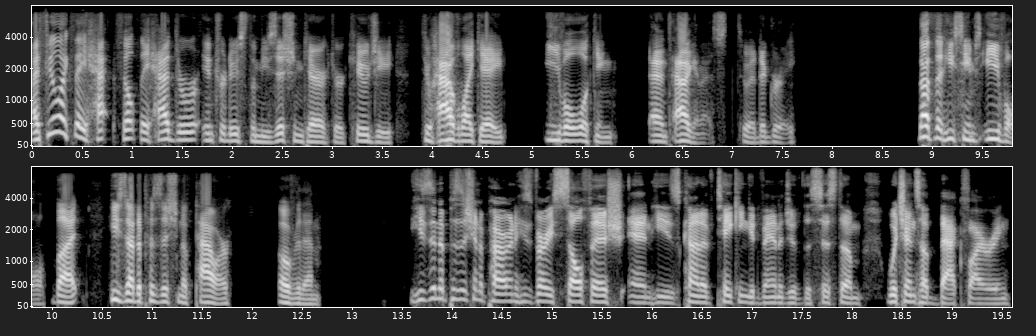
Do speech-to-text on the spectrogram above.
I feel like they ha- felt they had to introduce the musician character Kuji to have like a evil looking antagonist to a degree. Not that he seems evil, but he's at a position of power over them. he's in a position of power and he's very selfish and he's kind of taking advantage of the system which ends up backfiring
